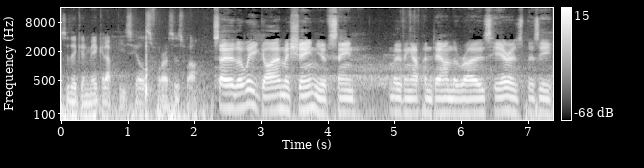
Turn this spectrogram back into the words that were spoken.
so they can make it up these hills for us as well. So the wee Geier machine you've seen moving up and down the rows here is busy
